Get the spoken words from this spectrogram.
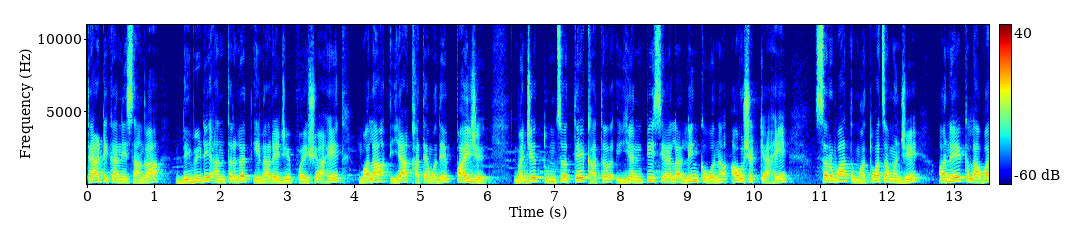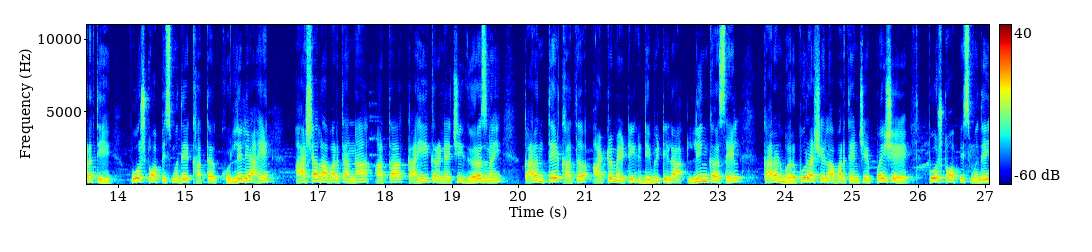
त्या ठिकाणी सांगा डी बी टी अंतर्गत येणारे जे पैसे आहेत मला या खात्यामध्ये पाहिजेत. म्हणजे तुमचं ते खातं एन पी सी आयला लिंक होणं आवश्यक आहे. सर्वात महत्त्वाचा म्हणजे अनेक लाभार्थी पोस्ट ऑफिसमध्ये खातं खोललेले आहेत. अशा लाभार्थ्यांना आता काही करण्याची गरज नाही कारण ते खातं ऑटोमॅटिक डी बी टीला लिंक असेल कारण भरपूर असे लाभार्थ्यांचे पैसे पोस्ट ऑफिसमध्ये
